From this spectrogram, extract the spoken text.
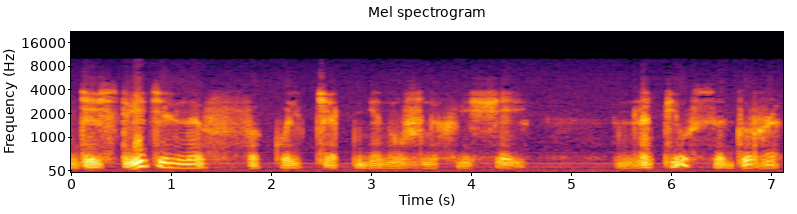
«Действительно факультет ненужных вещей. Напился дурак».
